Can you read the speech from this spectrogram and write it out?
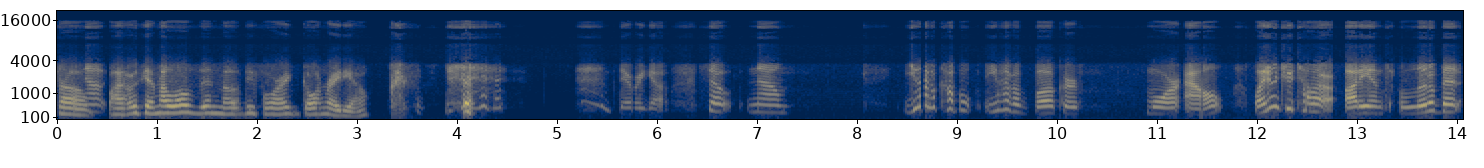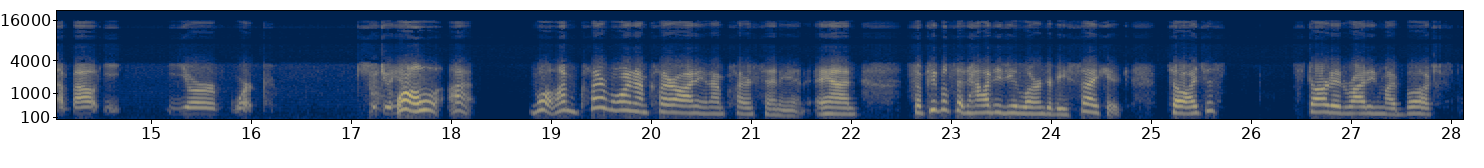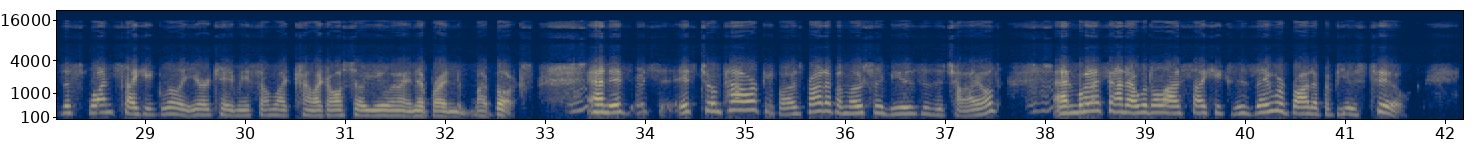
So Now- I always get my little Zen mode before I go on radio. there we go. So now you have a couple you have a book or more out. Why don't you tell our audience a little bit about y- your work? Would you have Well, I, well, I'm clairvoyant, I'm clairaudient, I'm clairsentient, and so people said, "How did you learn to be psychic?" So I just started writing my books. This one psychic really irritated me, so I'm like, kind of like, I'll show you, and I end up writing my books. Mhm, And it's it's it's to empower people. I was brought up emotionally abused as a child, mhm. and what I found out with a lot of psychics is they were brought up abused too.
